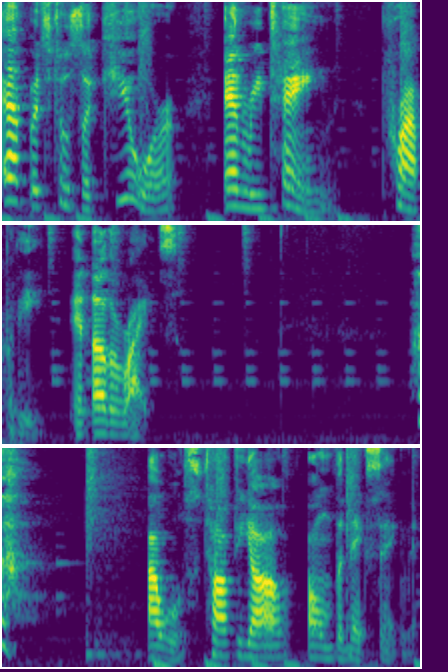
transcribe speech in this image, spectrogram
efforts to secure and retain property and other rights. I will talk to y'all on the next segment.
